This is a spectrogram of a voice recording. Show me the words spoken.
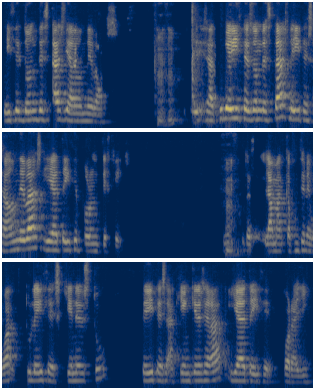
dice dónde estás y a dónde vas. O sea, tú le dices dónde estás, le dices a dónde vas y ella te dice por dónde te ir. Entonces, la marca funciona igual. Tú le dices quién eres tú, te dices a quién quieres llegar y ella te dice por allí.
